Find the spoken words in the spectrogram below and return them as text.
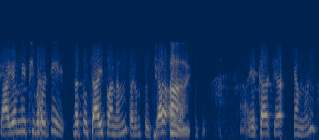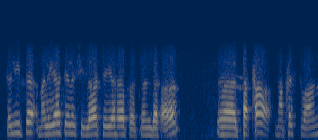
चायम् इति भवति न तु चायपानं परन्तु च यथा च अयं चलितमलयाचलशिलाचयः प्रचण्डः तथा नभस्वान्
